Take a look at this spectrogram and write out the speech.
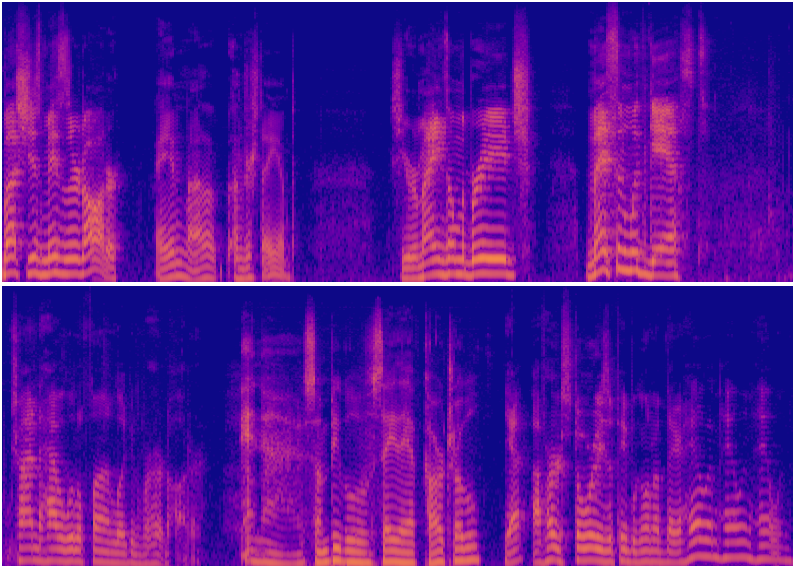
but she just misses her daughter. And I understand. She remains on the bridge, messing with guests, trying to have a little fun looking for her daughter. And uh, some people say they have car trouble. Yeah, I've heard stories of people going up there, Helen, Helen, Helen.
